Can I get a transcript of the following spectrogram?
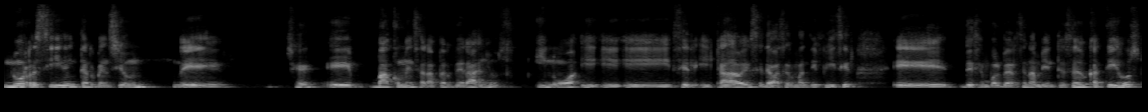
No recibe intervención, eh, eh, va a comenzar a perder años y, no, y, y, cada vez se le va a ser más difícil eh, desenvolverse en ambientes educativos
